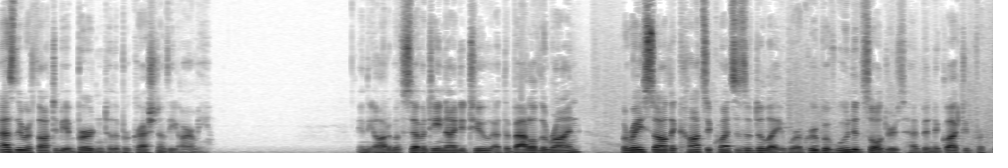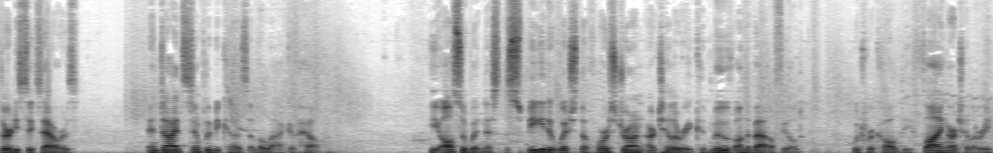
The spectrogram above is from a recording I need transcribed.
as they were thought to be a burden to the progression of the army. In the autumn of 1792, at the Battle of the Rhine, Larrey saw the consequences of delay where a group of wounded soldiers had been neglected for 36 hours and died simply because of a lack of help. He also witnessed the speed at which the horse drawn artillery could move on the battlefield, which were called the flying artillery,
